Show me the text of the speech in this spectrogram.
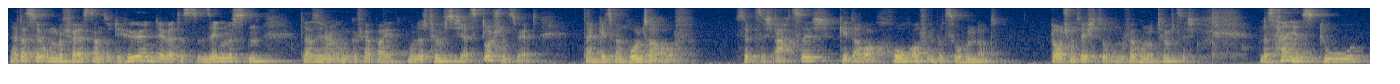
Na, das hier ungefähr ist dann so die Höhe, in der wir das dann sehen müssten. Da sind wir ungefähr bei 150 als Durchschnittswert. Dann geht es mal runter auf 70, 80, geht aber auch hoch auf über 200. Durchschnittlich so ungefähr 150. Und das heißt, du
